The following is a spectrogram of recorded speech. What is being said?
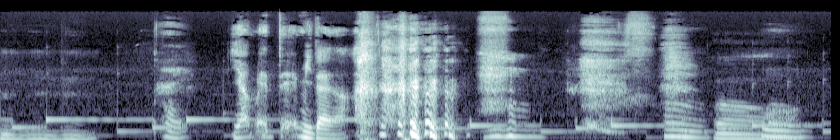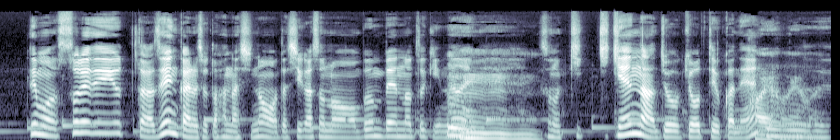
うんうんうん。はい。やめてみたいな。うん。うん。それで言ったら、前回のちょっと話の、私がその分娩の時の、そのき危険な状況っていうかね、うん。はいはい。はい。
